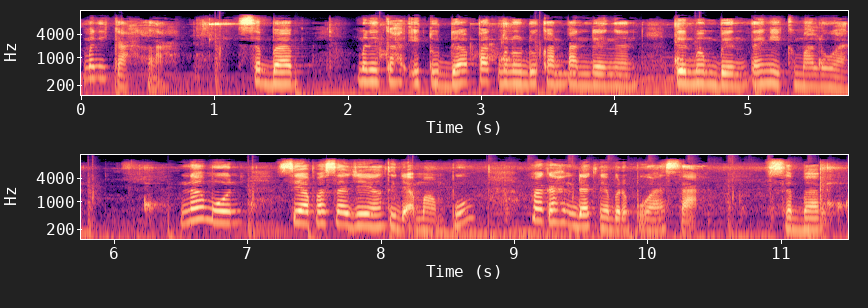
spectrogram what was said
menikahlah, sebab menikah itu dapat menundukkan pandangan dan membentengi kemaluan. Namun, siapa saja yang tidak mampu, maka hendaknya berpuasa, sebab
